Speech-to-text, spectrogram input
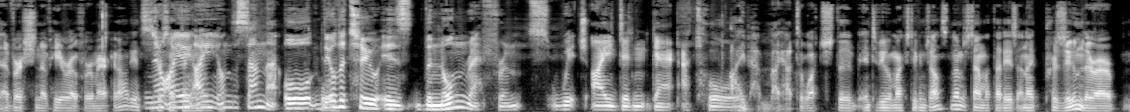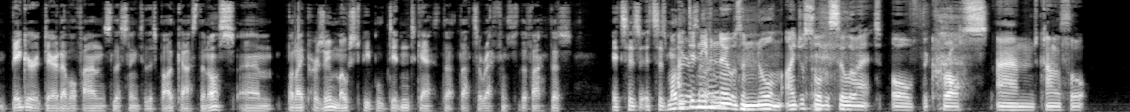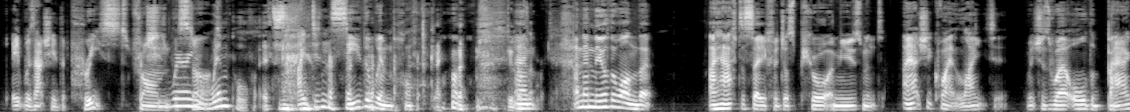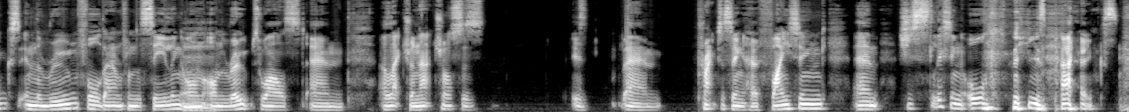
a version of Hero for American audiences. No, or I. I understand that. Or the other two is the non-reference, which I didn't get at all. I, I had to watch the interview with Mark Steven Johnson to understand what that is, and I presume there are bigger Daredevil fans listening to this podcast than us. Um, but I presume most people didn't get that. That's a reference to the fact that it's his it's his mother. I didn't even know it was a nun. I just saw the silhouette of the cross and kind of thought, it was actually the priest from She's the wearing a wimple. It's I didn't see the wimple. okay. Um, and then the other one that I have to say for just pure amusement, I actually quite liked it, which is where all the bags in the room fall down from the ceiling on, Mm. on ropes whilst um, Elektra Natchios is is um, practicing her fighting. and she's slitting all these bags.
